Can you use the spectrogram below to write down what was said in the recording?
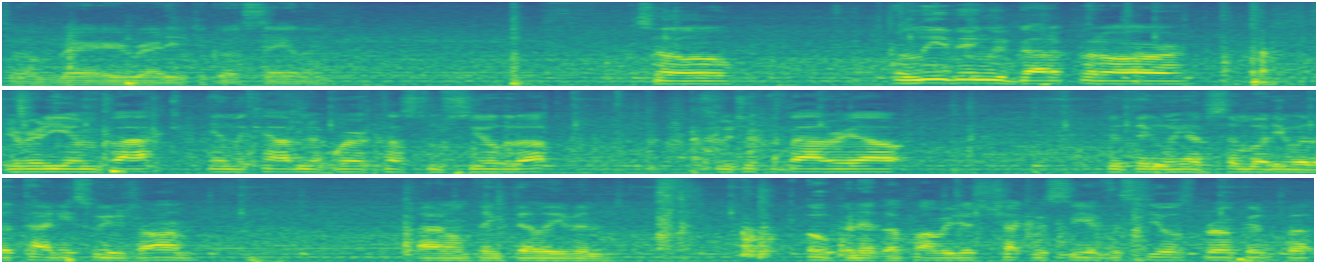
So I'm very ready to go sailing. So we're leaving. We've got to put our iridium back in the cabinet where customs sealed it up. So we took the battery out. Good thing we have somebody with a tiny Swedish arm. I don't think they'll even open it. They'll probably just check to see if the seal's broken, but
